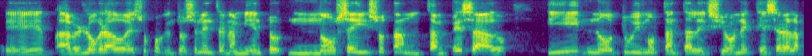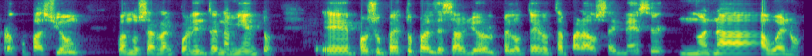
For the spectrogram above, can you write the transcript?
eh, haber logrado eso, porque entonces el entrenamiento no se hizo tan, tan pesado y no tuvimos tantas lecciones, que esa era la preocupación cuando se arrancó el entrenamiento. Eh, por supuesto, para el desarrollo del pelotero, estar parado seis meses no es nada bueno.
